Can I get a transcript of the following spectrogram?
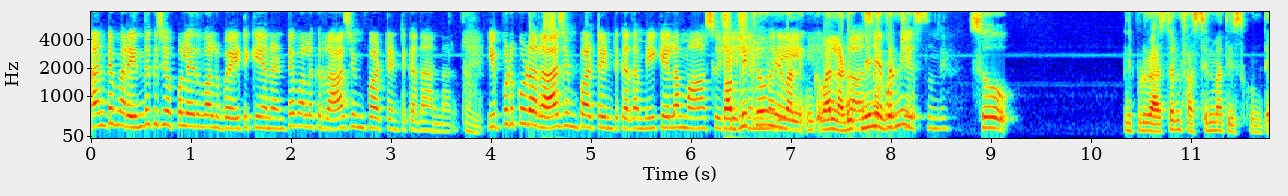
అంటే మరి ఎందుకు చెప్పలేదు వాళ్ళు బయటికి అని అంటే వాళ్ళకి రాజ్ ఇంపార్టెంట్ కదా అన్నారు. ఇప్పుడు కూడా రాజ్ ఇంపార్టెంట్ కదా? మీకెలా మా పబ్లిక్లో నేను వాళ్ళ- అసోసియేషన్ చేస్తుంది? సో ఇప్పుడు రాస్తాను ఫస్ట్ సినిమా తీసుకుంటే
